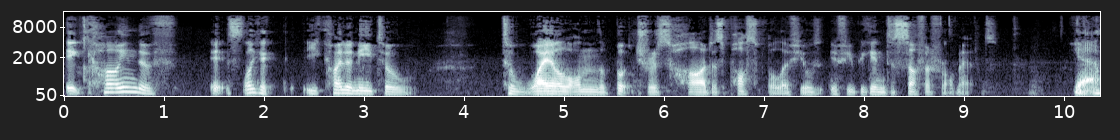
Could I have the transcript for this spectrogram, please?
it kind of it's like a you kind of need to to wail on the butcher as hard as possible if you if you begin to suffer from it. yeah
